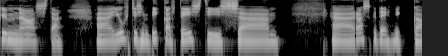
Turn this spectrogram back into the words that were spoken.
kümne aasta. Äh, juhtisin pikalt Eestis äh, äh, rasketehnika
